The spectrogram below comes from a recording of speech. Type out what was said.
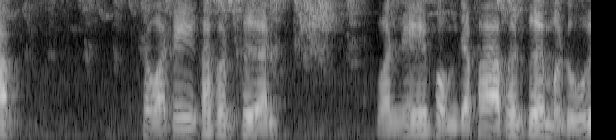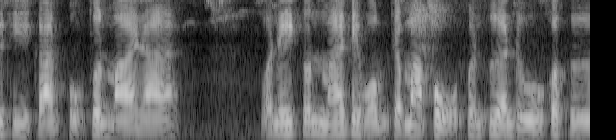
รับ สวัสดีครับเพื่อนๆ วันนี้ผมจะพาเพื่อนๆมาดูวิธีการปลูกต้นไม้นะฮะ วันนี้ต้นไม้ที่ผมจะมาปลูกเพื่อนๆดูก็คือ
